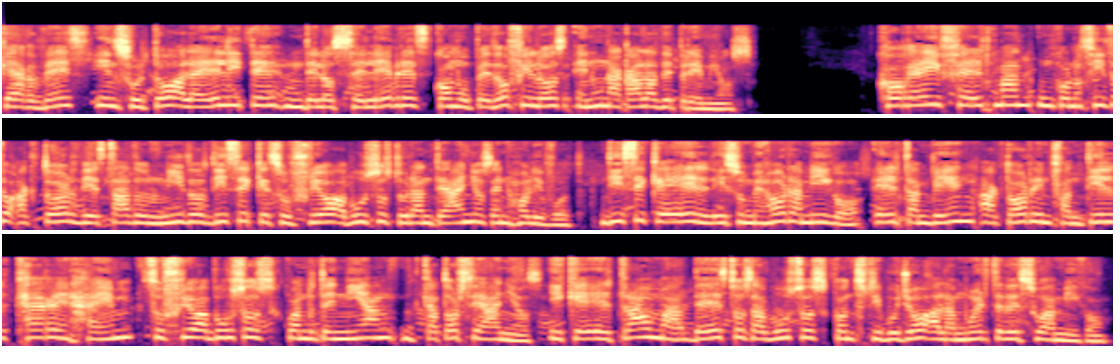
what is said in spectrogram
Gervais insultó a la élite de los celebres como pedófilos en una gala de premios. Corey Feldman, un conocido actor de Estados Unidos, dice que sufrió abusos durante años en Hollywood. Dice que él y su mejor amigo, el también actor infantil Karen Haim, sufrió abusos cuando tenían 14 años y que el trauma de estos abusos contribuyó a la muerte de su amigo.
